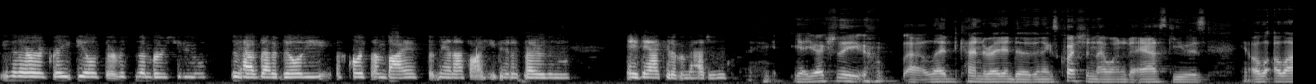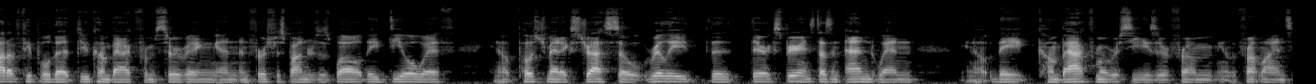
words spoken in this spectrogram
you know there are a great deal of service members who who have that ability. Of course, I'm biased, but man, I thought he did it better than anything I could have imagined. Yeah, you actually uh, led kind of right into the next question I wanted to ask you is you know, a, a, lot of people that do come back from serving and, and first responders as well, they deal with you know, post-traumatic stress. So really the, their experience doesn't end when, you know, they come back from overseas or from, you know, the front lines.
